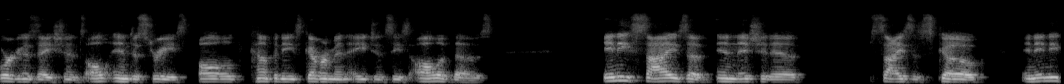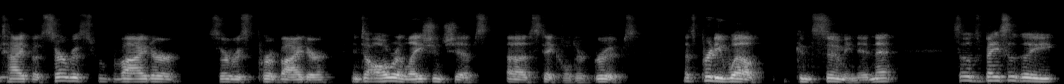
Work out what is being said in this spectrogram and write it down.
organizations, all industries, all companies, government agencies, all of those any size of initiative, size of scope, and any type of service provider, service provider, into all relationships of stakeholder groups. That's pretty well consuming, isn't it? So it's basically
